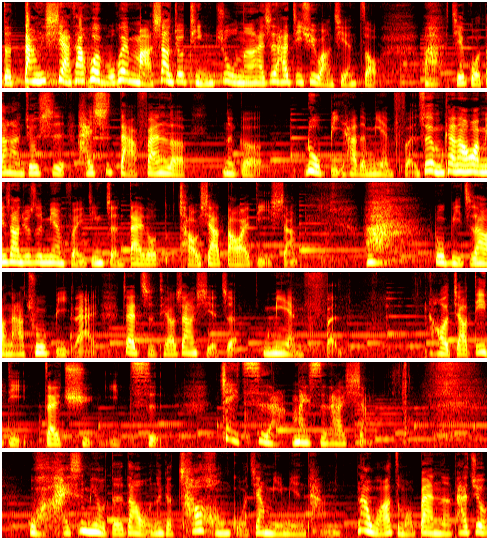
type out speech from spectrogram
的当下，他会不会马上就停住呢？还是他继续往前走啊？结果当然就是还是打翻了那个露比他的面粉，所以我们看到画面上就是面粉已经整袋都朝下倒在地上啊！露比只好拿出笔来，在纸条上写着面粉，然后叫弟弟再去一次。这次啊，麦斯他想。我还是没有得到我那个超红果酱绵绵糖，那我要怎么办呢？他就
